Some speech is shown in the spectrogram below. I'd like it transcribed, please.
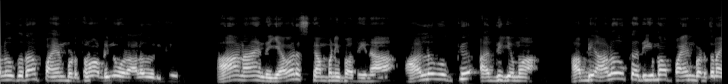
அளவுக்கு தான் பயன்படுத்தணும் அப்படின்னு ஒரு அளவு இருக்குது ஆனால் இந்த எவரெஸ்ட் கம்பெனி பார்த்தீங்கன்னா அளவுக்கு அதிகமாக அப்படி அளவுக்கு அதிகமாக பயன்படுத்தினா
